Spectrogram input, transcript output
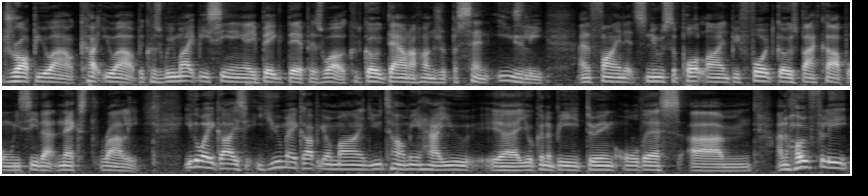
drop you out, cut you out, because we might be seeing a big dip as well. It could go down 100% easily and find its new support line before it goes back up when we see that next rally. Either way, guys, you make up your mind. You tell me how you uh, you're going to be doing all this, um, and hopefully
